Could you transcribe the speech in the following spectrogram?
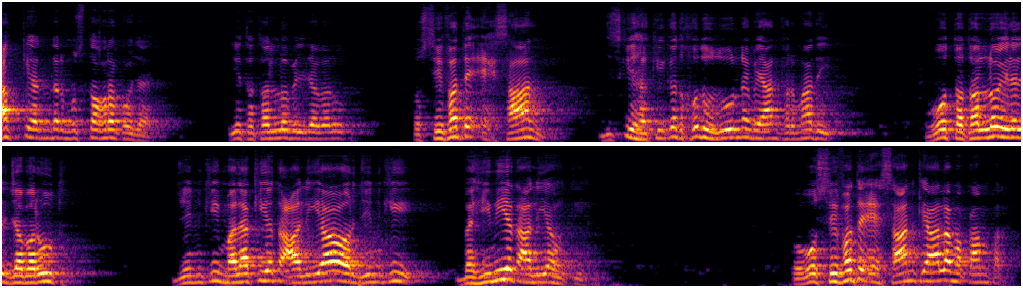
حق کے اندر مستغرق ہو جائے۔ یہ تطلب الجبروت تو صفت احسان جس کی حقیقت خود حضور نے بیان فرما دی، وہ تطل الجبروت، جن کی ملکیت عالیہ اور جن کی بہیمیت عالیہ ہوتی ہے۔ تو وہ صفت احسان کے اعلیٰ مقام پر ہے۔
